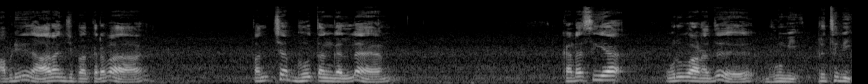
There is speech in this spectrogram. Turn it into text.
அப்படின்னு ஆராய்ச்சி பார்க்குறவா பஞ்சபூதங்களில் கடைசியாக உருவானது பூமி பிருத்திவி.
